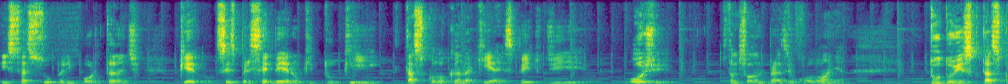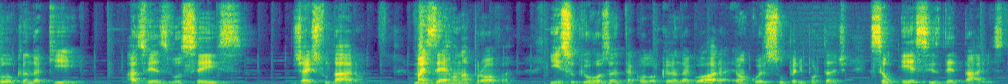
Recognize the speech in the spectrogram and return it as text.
isso é super importante, porque vocês perceberam que tudo que está se colocando aqui a respeito de. Hoje, estamos falando de Brasil Colônia, tudo isso que está se colocando aqui, às vezes vocês já estudaram, mas erram na prova. Isso que o Rosane está colocando agora é uma coisa super importante. São esses detalhes.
